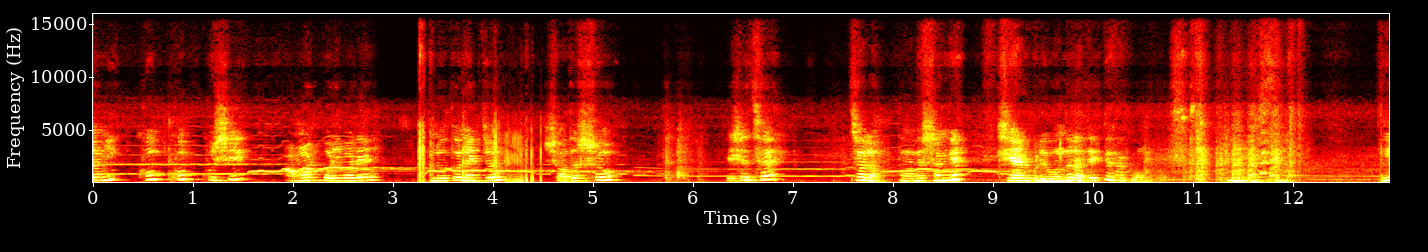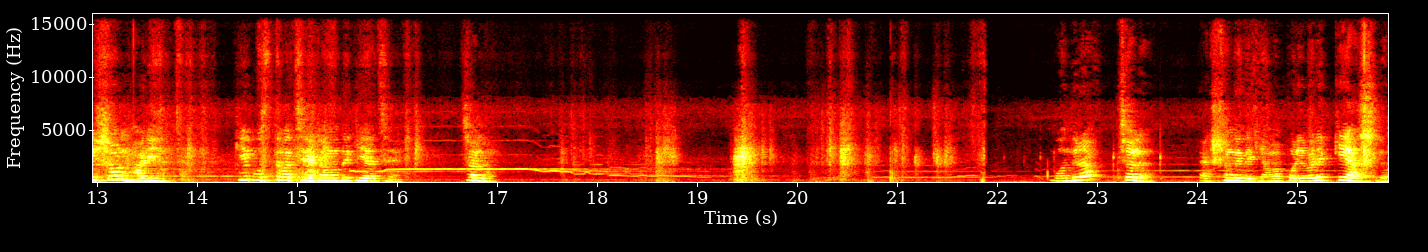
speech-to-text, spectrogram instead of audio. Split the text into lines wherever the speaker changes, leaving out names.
আমি খুব খুব খুশি আমার পরিবারে নতুন একজন সদস্য এসেছে। চলো, তোমাদের সঙ্গে শেয়ার করি। বন্ধুরা, দেখতে থাকো। ভীষণ ভারী। কি বুঝতে পারছি এটার মধ্যে কি আছে? চলো। বন্ধুরা, চলো, একসঙ্গে দেখি আমার পরিবারে কে আসলো।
